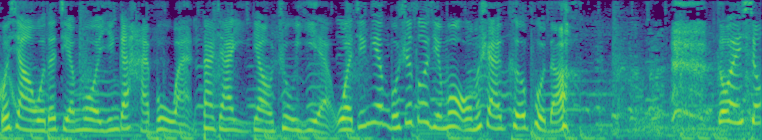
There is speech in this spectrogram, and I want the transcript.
我想我的节目应该还不晚，大家一定要注意，我今天不是做节目，我们是来科普的。各位兄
